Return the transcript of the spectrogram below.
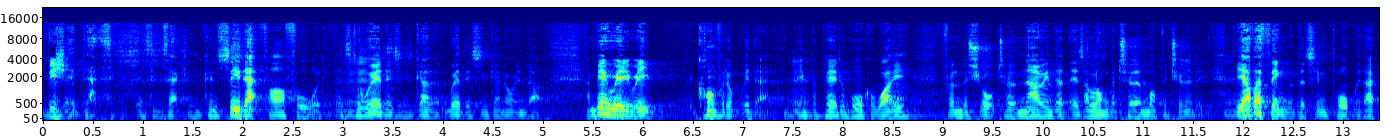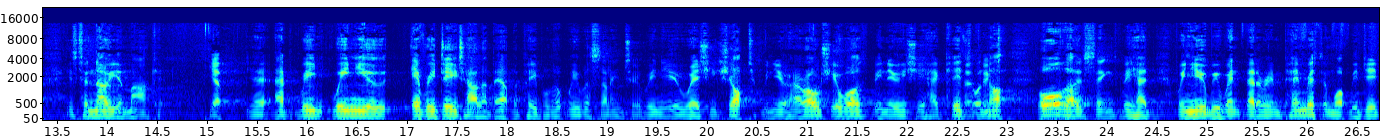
vision. That's, that's exactly. You can see that far forward as to where Mm. this is going, where this is going to end up, and being really, really confident with that, being Mm. prepared to walk away from the short term, knowing that there's a longer term opportunity. Mm. The other thing that's important with that is to know your market. Yep. Yeah, we, we knew every detail about the people that we were selling to. We knew where she shopped, we knew how old she was, we knew if she had kids or not. All those things we had. We knew we went better in Penrith than what we did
